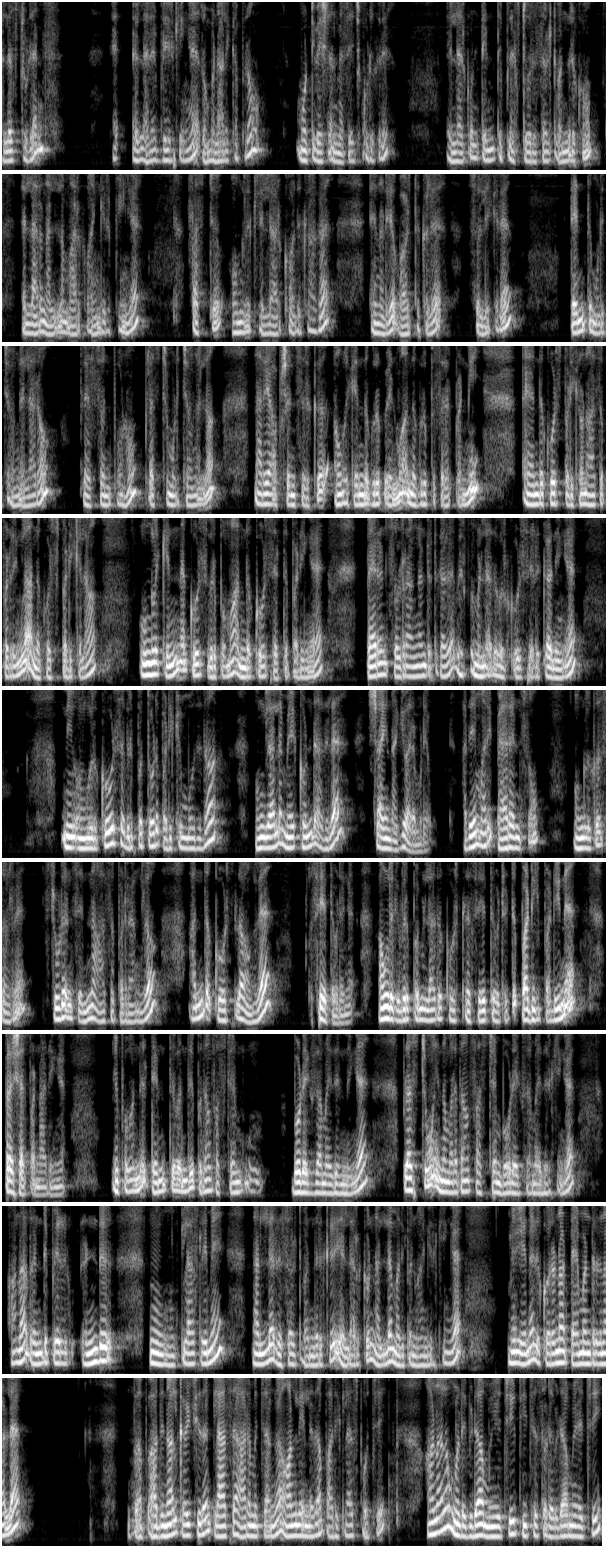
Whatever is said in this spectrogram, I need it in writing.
Hello students எல்லோரும் எப்படி இருக்கீங்க? ரொம்ப நாளைக்கு அப்புறம் மோட்டிவேஷ்னல் மெசேஜ் கொடுக்குறேன். எல்லாருக்கும் டென்த்து ப்ளஸ் டூ ரிசல்ட் வந்திருக்கும். எல்லோரும் நல்ல மார்க் வாங்கியிருப்பீங்க. ஃபஸ்ட்டு உங்களுக்கு எல்லாருக்கும் அதுக்காக என்னுடைய வாழ்த்துக்களை சொல்லிக்கிறேன். டென்த்து முடித்தவங்க எல்லோரும் ப்ளஸ் ஒன் போகணும். ப்ளஸ் டூ முடித்தவங்க எல்லாம் நிறைய ஆப்ஷன்ஸ் இருக்குது அவங்களுக்கு எந்த குரூப் வேணுமோ அந்த குரூப்பை செலக்ட் பண்ணி எந்த கோர்ஸ் படிக்கணும்னு ஆசைப்பட்றீங்களோ அந்த கோர்ஸ் படிக்கலாம். உங்களுக்கு என்ன கோர்ஸ் விருப்பமோ அந்த கோர்ஸ் எடுத்து படிங்க. பேரண்ட்ஸ் சொல்கிறாங்கன்றதுக்காக விருப்பம் இல்லாத ஒரு கோர்ஸ் எடுக்காதீங்க. நீ ஒரு கோர்ஸை விருப்பத்தோடு படிக்கும்போது தான் உங்களால் மேற்கொண்டு அதில் ஷைன் ஆகி வர முடியும். அதே மாதிரி பேரண்ட்ஸும் உங்களுக்கும் சொல்கிறேன் ஸ்டூடெண்ட்ஸ் என்ன ஆசைப்படுறாங்களோ அந்த கோர்ஸில் அவங்கள சேர்த்து விடுங்க. அவங்களுக்கு விருப்பம் இல்லாத கோர்ஸில் சேர்த்து விட்டுட்டு படி படின்னு ப்ரெஷர் பண்ணாதீங்க. இப்போ வந்து டென்த்து வந்து இப்போ தான் ஃபஸ்ட் டைம் போர்டு எக்ஸாம் எழுதியிருந்தீங்க. ப்ளஸ் டூவும் இந்த மாதிரி தான் ஃபஸ்ட் டைம் போர்டு எக்ஸாம் எழுதியிருக்கீங்க. ஆனால் ரெண்டு பேர் ரெண்டு கிளாஸ்லேயுமே நல்ல ரிசல்ட் வந்திருக்கு. எல்லாருக்கும் நல்ல மதிப்பெண் வாங்கியிருக்கீங்க. ஏன்னா இது கொரோனா டைம்ன்றதுனால இப்போ பாதி நாள் கழித்து தான் கிளாஸை ஆரம்பித்தாங்க ஆன்லைனில் தான் பாதி கிளாஸ் போச்சு. ஆனாலும் உங்களுடைய விடாமுயற்சி டீச்சர்ஸோட விடாமுயற்சி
